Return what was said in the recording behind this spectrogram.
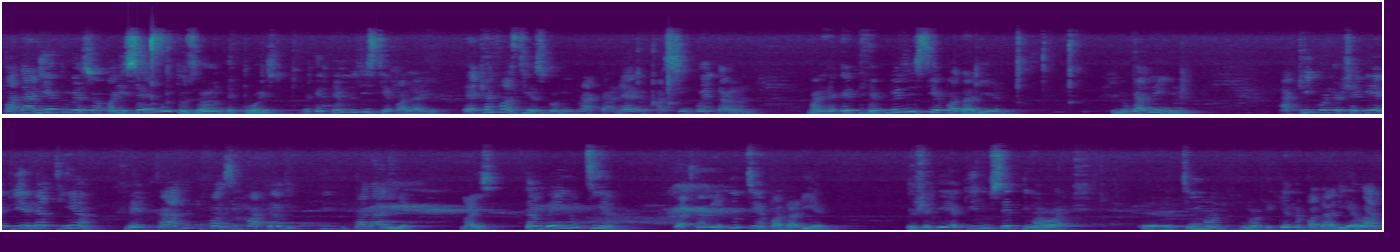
Padaria começou a aparecer muitos anos depois. Naquele tempo não existia padaria. É que já faz dias que eu vim para cá, né? Faz 50 anos. Mas naquele tempo não existia padaria. Em lugar nenhum. Aqui, quando eu cheguei aqui, eu já tinha mercado que fazia papel de, de, de padaria. Mas também não tinha. Praticamente não tinha padaria. Eu cheguei aqui no centro de Mauá. É, tinha uma, uma pequena padaria lá,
